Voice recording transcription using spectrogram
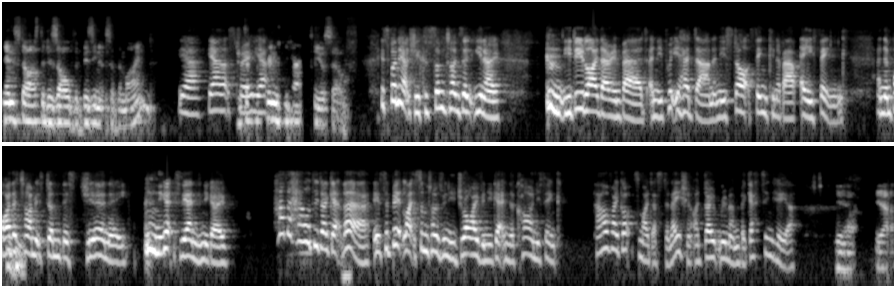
then starts to dissolve the busyness of the mind. Yeah, yeah, that's true. yeah, brings you back to yourself. It's funny actually because sometimes you know you do lie there in bed and you put your head down and you start thinking about a thing, and then by mm-hmm. the time it's done this journey, you get to the end and you go, "How the hell did I get there?" It's a bit like sometimes when you drive and you get in the car and you think, "How have I got to my destination? I don't remember getting here." Yeah, yeah,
